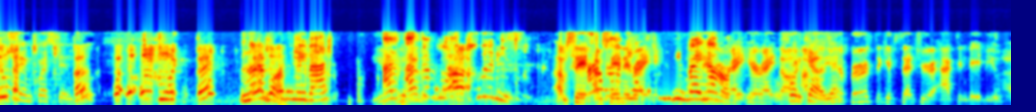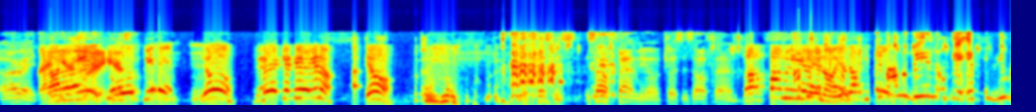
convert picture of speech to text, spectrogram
you the same question Huh? too. What, what, what, what, eh? nothing's holding me back. You, I, you I have there's it. no opportunities. I'm saying, I I'm saying it right, opportunities right now. right here, right now. For the I'm cow, gonna yeah? the first to give Century your acting debut. All right. Right All here, right. right here. Okay. Mm. Yo, me heard you there, you know. Uh, Yo. Yeah, trust me, it's- our family. yo. Trust it's all fam. Our family, you know, you don't. If I would be in, okay, if, if you,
